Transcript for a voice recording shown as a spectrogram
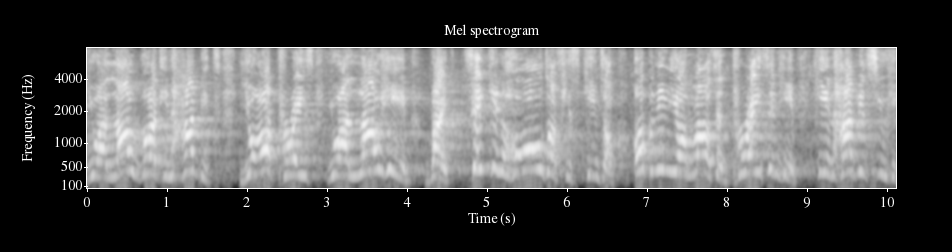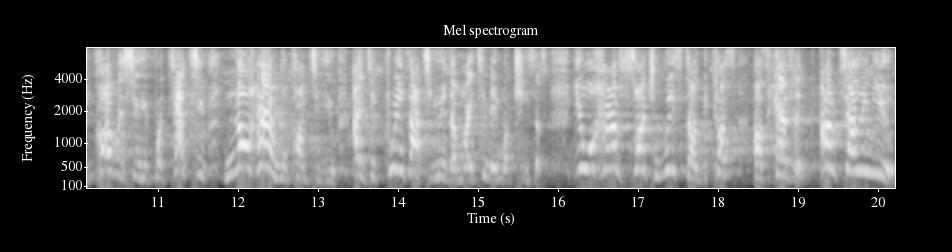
you allow God inhabit your praise. You allow him by taking hold of his kingdom, opening your mouth and praising him. He inhabits you, he covers you, he protects you. No harm will come to you. I decree that to you in the mighty name of Jesus. You will have such wisdom because of heaven. I'm telling you,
